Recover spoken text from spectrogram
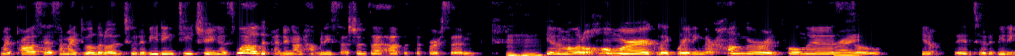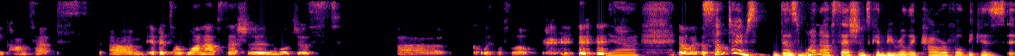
my process. I might do a little intuitive eating teaching as well, depending on how many sessions I have with the person. Mhm. Give them a little homework, like rating their hunger and fullness. Right. So you know the intuitive eating concepts. Um, if it's a one-off session, we'll just uh, go with the flow. Yeah. the flow. Sometimes those one-off sessions can be really powerful because Yeah.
